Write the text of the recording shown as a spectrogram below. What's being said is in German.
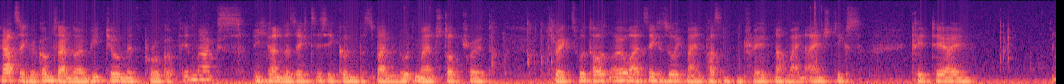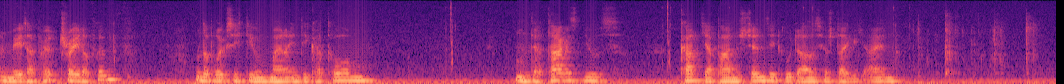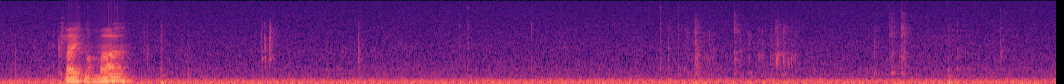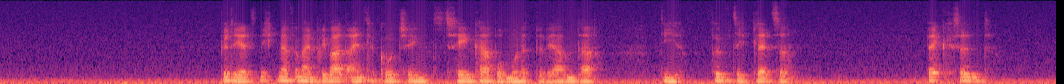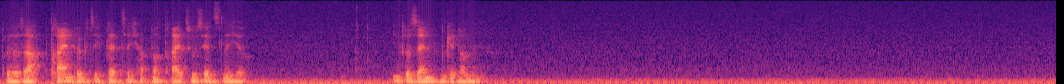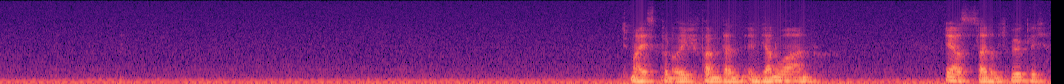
Herzlich willkommen zu einem neuen Video mit Broker Finmax. Ich handle 60 Sekunden bis 2 Minuten meinen Start-Trade. Trade 2000 Euro. Als nächstes suche ich meinen passenden Trade nach meinen Einstiegskriterien in MetaTrader 5 unter Berücksichtigung meiner Indikatoren und der Tagesnews. Cut Japanisch Yen sieht gut aus, hier steige ich ein. Gleich nochmal. Bitte jetzt nicht mehr für mein Privat-Einzelcoaching 10k pro Monat bewerben, da die 50 Plätze weg sind. Also 53 Plätze, ich habe noch drei zusätzliche Interessenten genommen. Meisten von euch fangen dann im Januar an. Ja, ist leider nicht möglich.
